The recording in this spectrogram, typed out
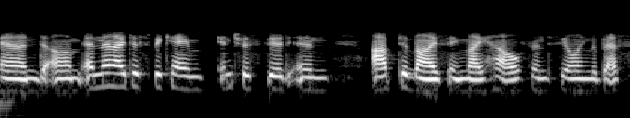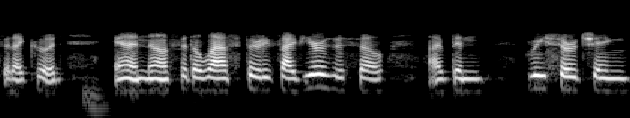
And um, and then I just became interested in optimizing my health and feeling the best that I could. And uh, for the last 35 years or so, I've been researching,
